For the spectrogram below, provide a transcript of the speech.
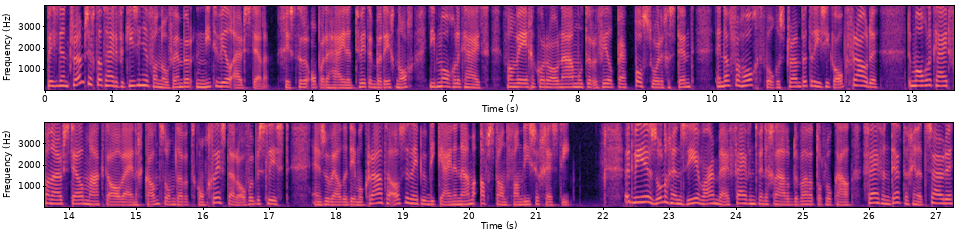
President Trump zegt dat hij de verkiezingen van november niet wil uitstellen. Gisteren opperde hij in een Twitterbericht nog die mogelijkheid. Vanwege corona moet er veel per post worden gestemd... en dat verhoogt volgens Trump het risico op fraude. De mogelijkheid van uitstel maakte al weinig kans... omdat het congres daarover beslist. En zowel de democraten als de republikeinen namen afstand van die suggestie. Het weer zonnig en zeer warm bij 25 graden op de Wadden tot lokaal 35 in het zuiden.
